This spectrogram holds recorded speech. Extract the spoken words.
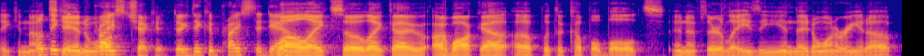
they cannot well, they scan and price walk. check it. They, they could price it down. Well, like so, like I I walk out up with a couple bolts, and if they're lazy and they don't want to ring it up,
